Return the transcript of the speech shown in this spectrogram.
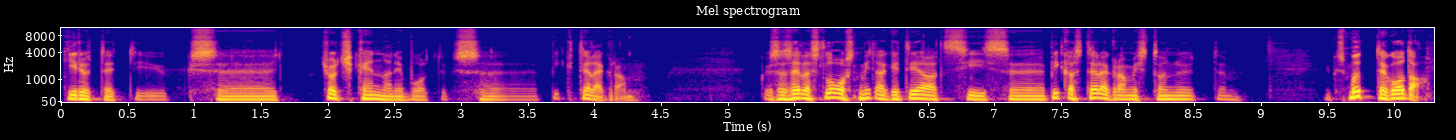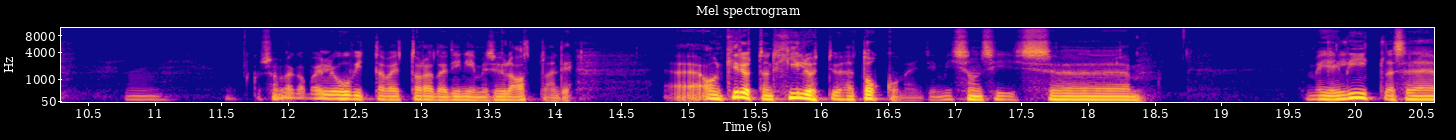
kirjutati üks George Kennani poolt üks pikk telegramm. kui sa sellest loost midagi tead, siis pikast telegrammist on nüüd üks mõttekoda, kus on väga palju huvitavaid, toredaid inimesi üle Atlandi, äh, on kirjutanud hiljuti ühe dokumendi, mis on siis äh, meie liitlase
